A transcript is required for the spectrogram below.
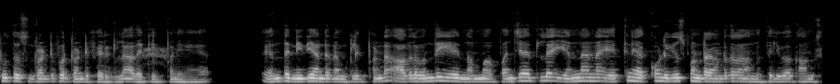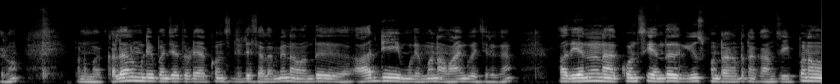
two thousand twenty four twenty five இருக்குல்ல அதை கிளிக் பண்ணிக்கோங்க. எந்த நிதியாண்டை நம்ம கிளிக் பண்ணால் அதில் வந்து நம்ம பஞ்சாயத்தில் என்னென்ன எத்தனை அக்கௌண்ட் யூஸ் பண்ணுறாங்கன்றதை நம்ம தெளிவாக காமிச்சிடும் இப்போ நம்ம கல்யாணமுடி பஞ்சாயத்துடைய அக்கௌண்ட்ஸ் டீட்டெயில்ஸ் எல்லாமே நான் வந்து ஆர்டிஐ மூலியமாக நான் வாங்கி வச்சுருக்கேன். அது என்னென்ன அக்கௌண்ட்ஸ் எந்த யூஸ் பண்ணுறாங்கன்றத நான் காமிச்சேன் இப்போ நம்ம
